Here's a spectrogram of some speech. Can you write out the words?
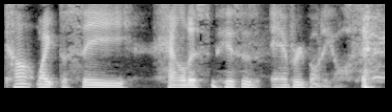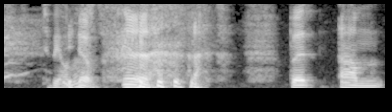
can't wait to see how this pisses everybody off. To be honest. But um,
